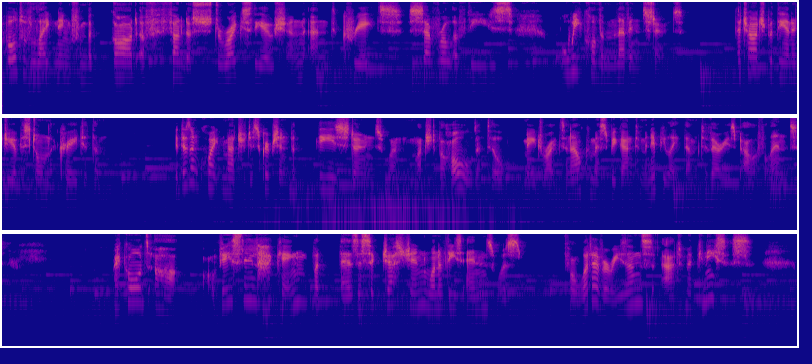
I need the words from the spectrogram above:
A bolt of lightning from the god of thunder strikes the ocean and creates several of these, we call them Levin stones. They're charged with the energy of the storm that created them. It doesn't quite match a description, but these stones weren't much to behold until Magerites and alchemists began to manipulate them to various powerful ends. Records are obviously lacking, but there's a suggestion one of these ends was, for whatever reasons, atomokinesis.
